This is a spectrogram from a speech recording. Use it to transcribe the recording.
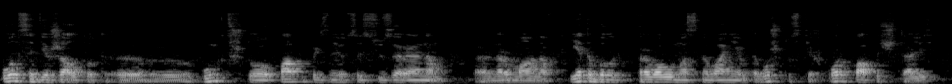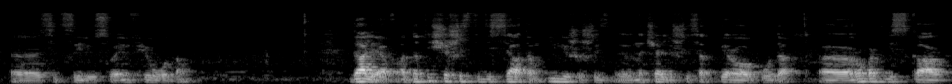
он содержал тот э, пункт, что папа признается сюзереном э, норманов. И это было правовым основанием того, что с тех пор папы считались э, Сицилию своим феодом. Далее, в 1060 или же в начале 61 года Роберт Гискар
